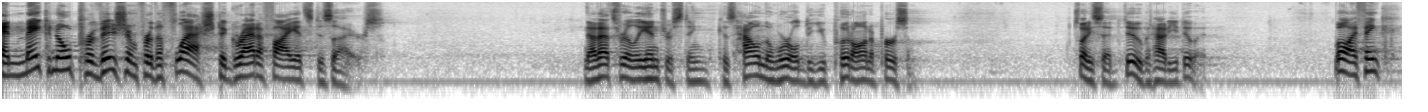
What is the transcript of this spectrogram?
and make no provision for the flesh to gratify its desires. Now that's really interesting because how in the world do you put on a person? That's what he said to do, but how do you do it? Well, I think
